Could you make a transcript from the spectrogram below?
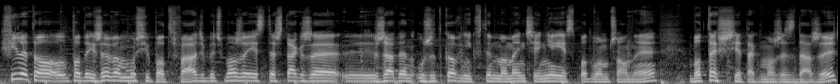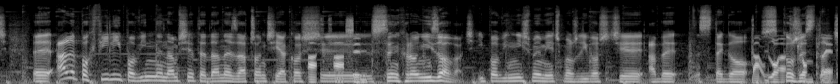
Chwilę to podejrzewam musi potrwać. Być może jest też tak, że y, żaden użytkownik w tym momencie nie jest podłączony, bo też się tak może zdarzyć, y, ale po chwili powinny nam się te dane zacząć jakoś y, synchronizować i powinniśmy mieć możliwość, aby z tego skorzystać.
